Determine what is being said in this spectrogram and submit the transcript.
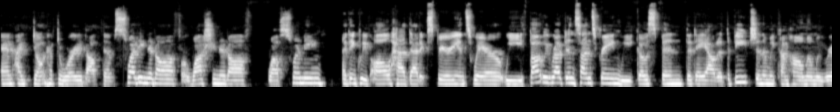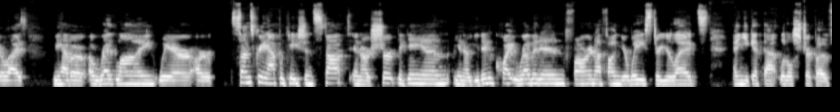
and I don't have to worry about them sweating it off or washing it off while swimming. I think we've all had that experience where we thought we rubbed in sunscreen, we go spend the day out at the beach, and then we come home and we realize we have a, a red line where our sunscreen application stopped and our shirt began. You know, you didn't quite rub it in far enough on your waist or your legs, and you get that little strip of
